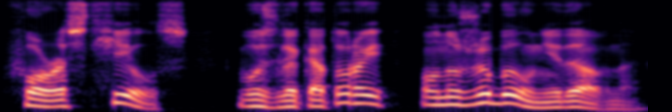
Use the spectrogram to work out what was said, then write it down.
Форест Хиллз, возле которой он уже был недавно.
